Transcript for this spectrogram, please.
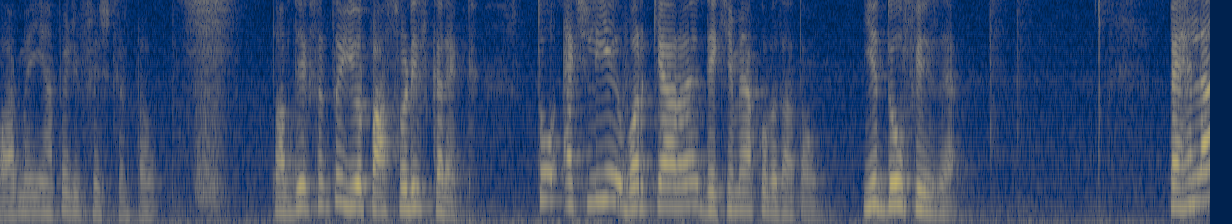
और मैं यहाँ पे रिफ्रेश करता हूँ। तो आप देख सकते हो योर पासवर्ड इज़ करेक्ट तो एक्चुअली ये वर्क क्या रहा है, देखिए मैं आपको बताता हूँ। ये दो फ़ेज़ है। पहला,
